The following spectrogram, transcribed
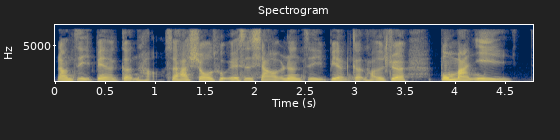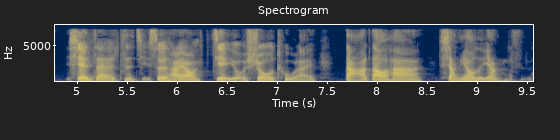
让自己变得更好，所以他修图也是想要让自己变得更好，就觉得不满意现在的自己，所以他要借由修图来达到他想要的样子。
